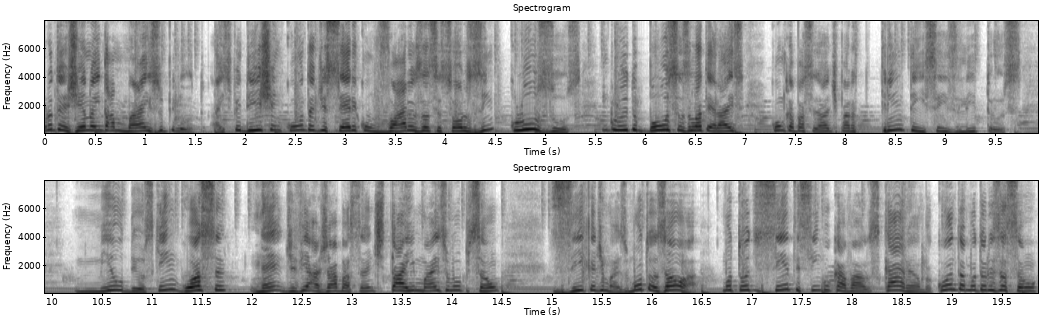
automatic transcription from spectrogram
protegendo ainda mais o piloto. A Expedition conta de série com vários acessórios inclusos, incluindo bolsas laterais com capacidade para 36 litros. Meu Deus, quem gosta, né, de viajar bastante, tá aí mais uma opção zica demais. O motorzão, ó, motor de 105 cavalos, caramba. Quanto à motorização,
